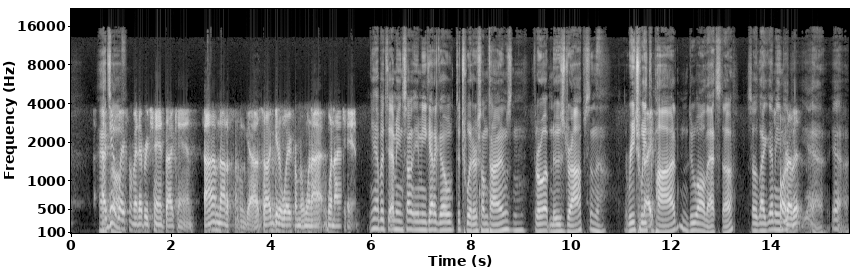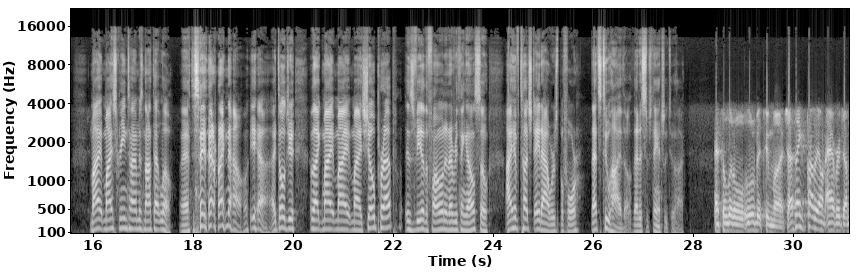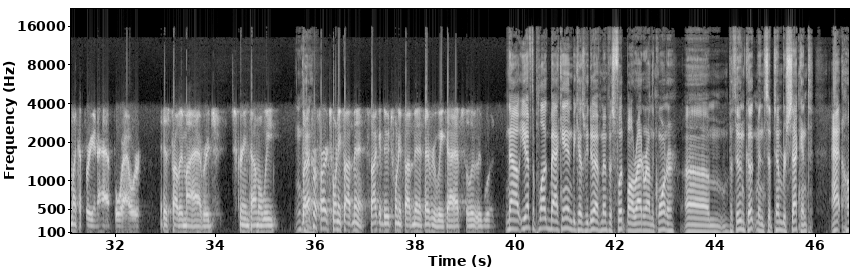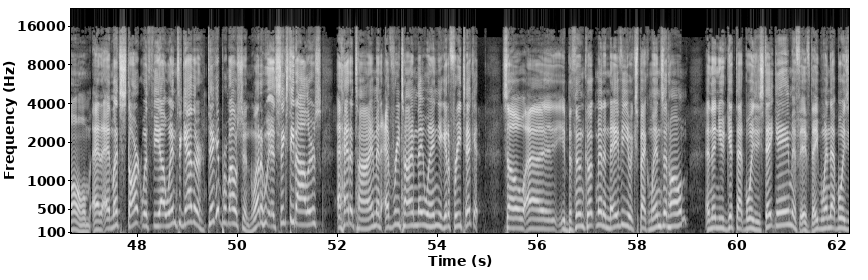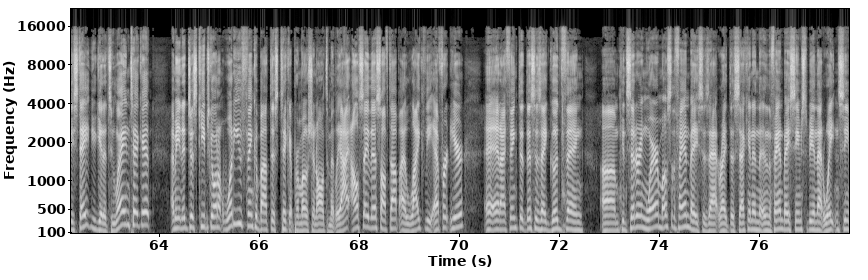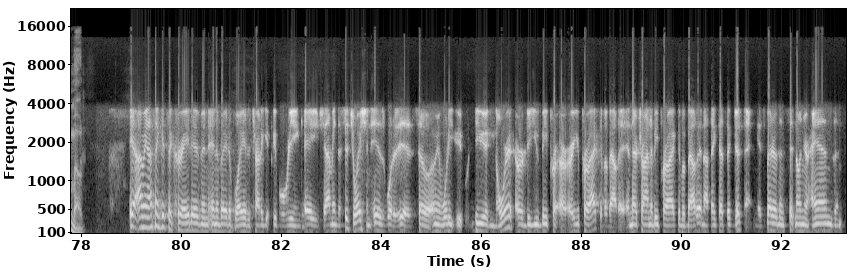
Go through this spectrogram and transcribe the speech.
I get off. away from it every chance I can. I'm not a phone guy, so I get away from it when I when I can. Yeah, but I mean, some, I mean, you got to go to Twitter sometimes and throw up news drops and the, retweet the pod and do all that stuff. So, like, I mean, Part of it. Yeah, yeah. My my screen time is not that low. I have to say that right now. Yeah, I told you, like my my my show prep is via the phone and everything else. So I have touched eight hours before. That's too high, though. That is substantially too high. That's a little a little bit too much. I think probably on average I'm like a three and a half, four hour is probably my average screen time a week. But I prefer 25 minutes. If I could do 25 minutes every week, I absolutely would. Now you have to plug back in because we do have Memphis football right around the corner. Um, Bethune Cookman, September second at home, and and let's start with the uh, win together ticket promotion. What are we? It's sixty dollars ahead of time, and every time they win, you get a free ticket. So uh, Bethune Cookman and Navy, you expect wins at home, and then you'd get that Boise State game. If if they win that Boise State, you get a Tulane ticket. I mean, it just keeps going on. What do you think about this ticket promotion ultimately? I, I'll say this off top. I like the effort here, and I think that this is a good thing, um, considering where most of the fan base is at right this second, and the, and the fan base seems to be in that wait and see mode. Yeah, I mean, I think it's a creative and innovative way to try to get people re-engaged. I mean, the situation is what it is. So, I mean, what do you do? You ignore it, or do you be pro, or are you proactive about it? And they're trying to be proactive about it, and I think that's a good thing. It's better than sitting on your hands and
